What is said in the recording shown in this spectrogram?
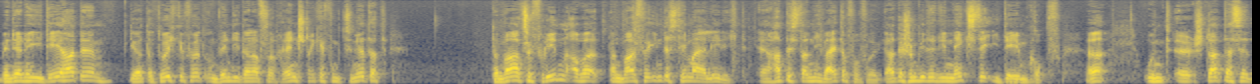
wenn der eine Idee hatte, die hat er durchgeführt und wenn die dann auf der Rennstrecke funktioniert hat, dann war er zufrieden, aber dann war für ihn das Thema erledigt. Er hat es dann nicht weiterverfolgt. Er hatte schon wieder die nächste Idee im Kopf. Ja? Und äh, statt dass er,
